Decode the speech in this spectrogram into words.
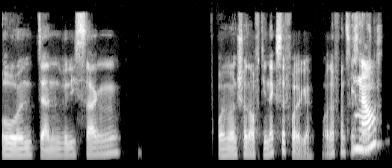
Und dann würde ich sagen, freuen wir uns schon auf die nächste Folge, oder Franziska? Genau.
